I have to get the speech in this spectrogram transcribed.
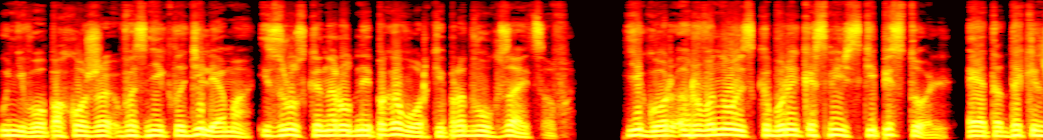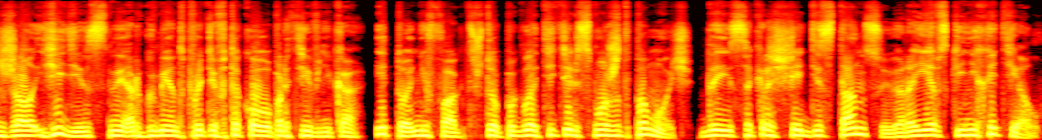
У него, похоже, возникла дилемма из русской народной поговорки про двух зайцев. Егор рванул из кобуры космический пистоль. Это до кинжал единственный аргумент против такого противника. И то не факт, что поглотитель сможет помочь. Да и сокращать дистанцию Раевский не хотел.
